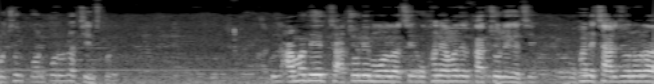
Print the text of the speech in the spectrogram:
বছর পর পর ওরা চেঞ্জ করে আমাদের চাচলে মল আছে ওখানে আমাদের কাজ চলে গেছে। ওখানে চারজন ওরা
